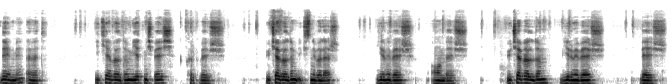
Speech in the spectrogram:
Değil mi? Evet. 2'ye böldüm 75 45 3'e böldüm ikisini böler. 25 15 3'e böldüm 25 5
